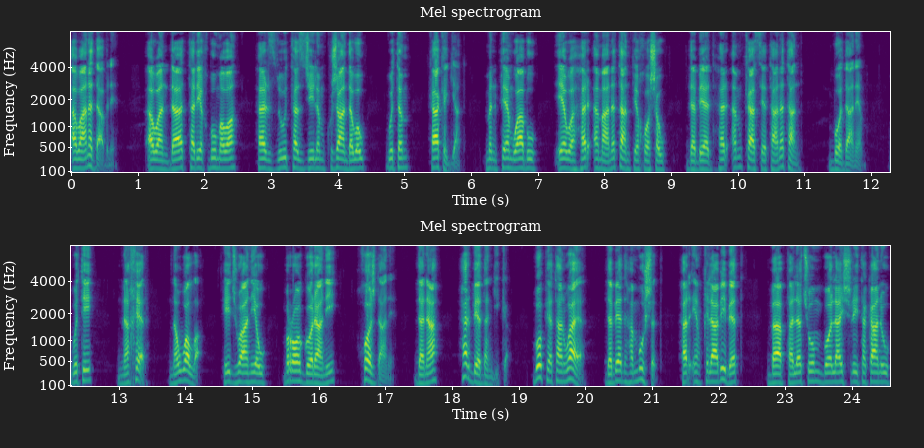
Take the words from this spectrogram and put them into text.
ئەوانە دابنێ ئەوەندە تەریق بوومەوە هەر زوو تەسجیلم کوژاندەوە و گوتم کاکە گیان من پێم وابوو ئێوە هەر ئەمانەتان پێ خۆشە و دەبێت هەر ئەم کاسێتانەتان بۆ دانێم گوتی نەخێر نەوەڵڵا هیچ وا نییە و بڕۆ گۆرانی خۆش دانێ دەنا هەر بێدەنگیکە بۆ پێتان وایە دەبێت هەموو شت هەر ئینقلابی بێت بە پەلە چووم بۆ لای شریتەکان و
